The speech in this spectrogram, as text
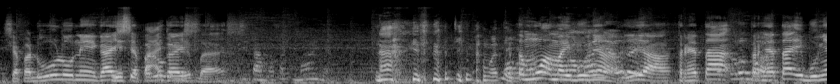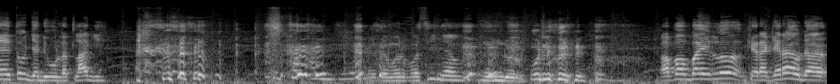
Siapa dulu nih, guys? Ya, siapa dulu, aja guys? bebas nah itu nanti tamat itu. Ketemu sama ibunya. Udah. Iya, ternyata ternyata ibunya itu jadi ulet lagi. Anjir. metamorfosinya mundur Mundur. Apa baik lu kira-kira udah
